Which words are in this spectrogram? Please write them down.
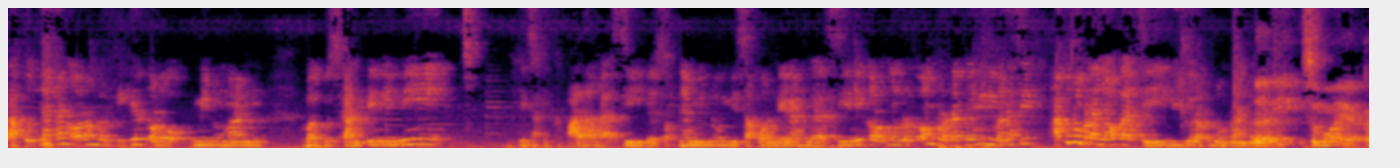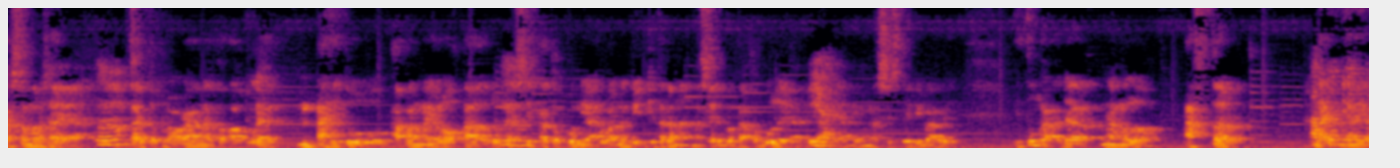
takutnya kan orang berpikir kalau minuman bagus kantin ini bikin sakit kepala nggak sih besoknya minum bisa kondean nggak sih ini kalau menurut Om produknya ini gimana sih? Aku belum pernah nyoba sih, jujur aku belum pernah nyoba. Dari semua ya customer saya, Hmm. entah itu perorangan atau outlet, entah itu apa namanya lokal, domestik ataupun yang luar negeri, kita kan masih ada beberapa bule ya Hmm. Iya. yang, yang masih stay di Bali. Itu nggak ada yang ngeluh after, night-nya ya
